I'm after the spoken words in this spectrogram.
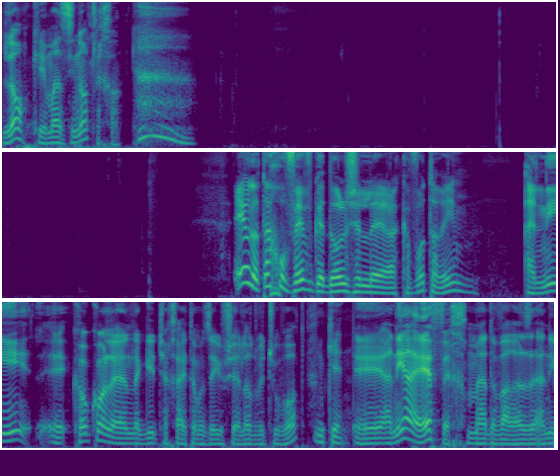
לא, כי הן מאזינות לך. אהוד, אתה חובב גדול של אה, רכבות הרים? אני, אה, קודם כל, אה, נגיד האייטם הזה יהיו שאלות ותשובות. כן. אה, אני ההפך מהדבר הזה. אני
